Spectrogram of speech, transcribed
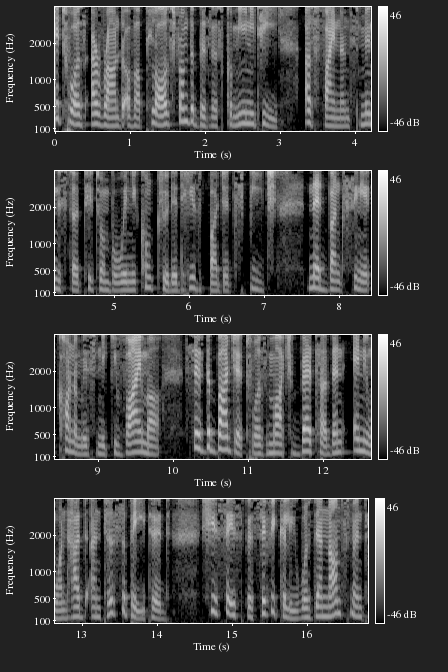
It was a round of applause from the business community as Finance Minister Tito Mboweni concluded his budget speech. Nedbank senior economist Nicky Weimar says the budget was much better than anyone had anticipated. She says specifically was the announcement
